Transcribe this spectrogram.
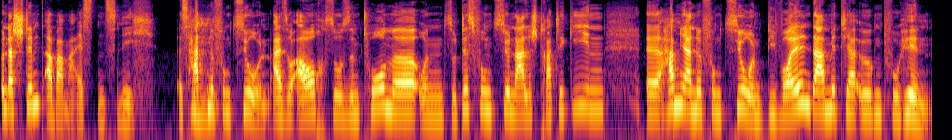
Und das stimmt aber meistens nicht. Es hat mhm. eine Funktion. Also auch so Symptome und so dysfunktionale Strategien äh, haben ja eine Funktion. Die wollen damit ja irgendwo hin.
